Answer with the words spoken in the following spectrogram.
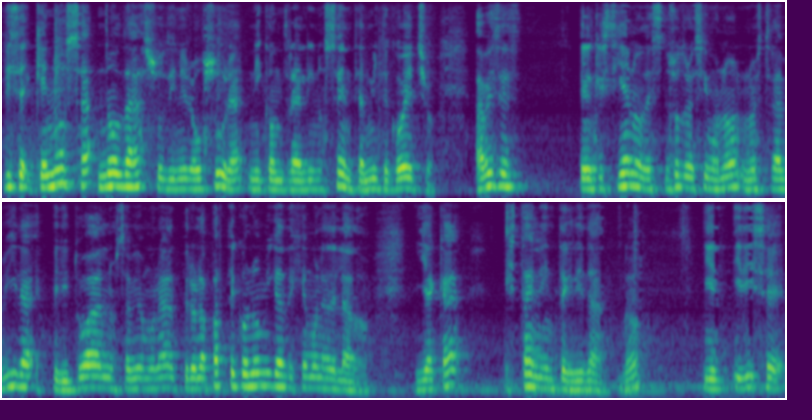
Dice que no, no da su dinero a usura ni contra el inocente, admite cohecho. A veces el cristiano, nosotros decimos, ¿no? Nuestra vida espiritual, nuestra vida moral, pero la parte económica dejémosla de lado. Y acá está en la integridad, ¿no? Y, dice,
